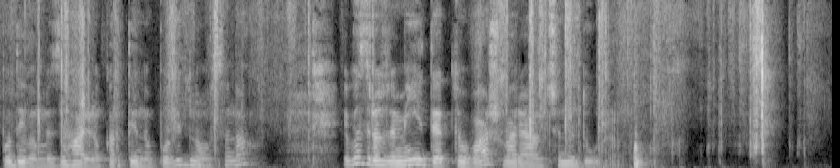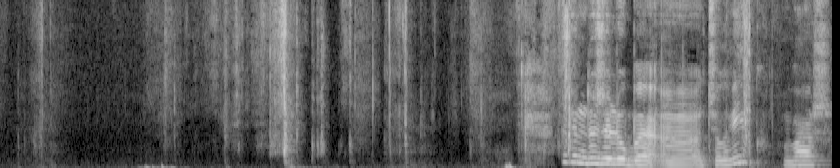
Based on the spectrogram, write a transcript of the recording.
подивимось загальну картину по відносинах. І ви зрозумієте, то ваш варіант чи не дуже. Він дуже любить е, чоловік, ваш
